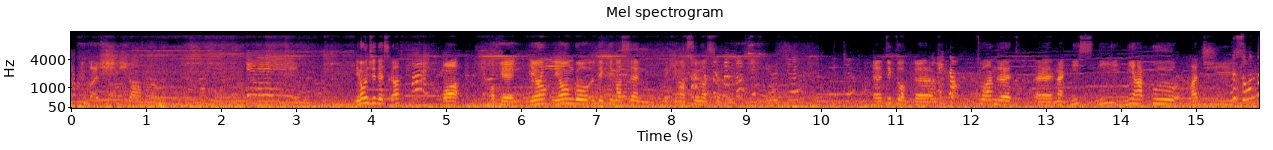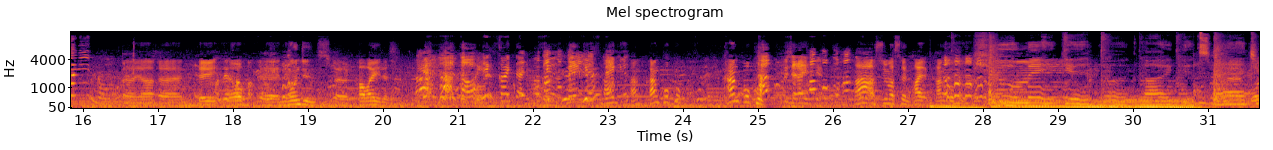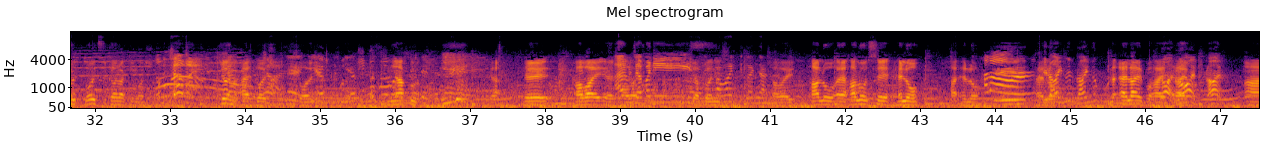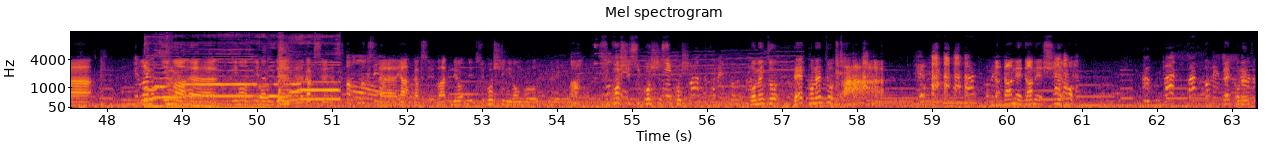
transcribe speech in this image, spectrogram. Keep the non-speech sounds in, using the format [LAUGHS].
うわししゃも日本人ですか？はい。わオッケー日本日本語できません。できます。すみません。えー、TikTok えー、200えー、なにに208えそんなにいんの？えーいやえーでのえー日本人えー可愛いです。[LAUGHS] かわい。い書いてあります。韓韓国韓国？韓国。じゃないですよ。あーすみません。はい韓国 [LAUGHS] ドイツから来ました。ジャーマンジョーのはいドイツ。ドイツ。200いやで可愛いえー I'm 可愛い Japanese ジャパニーズ可愛いって書いてあるかわいい。ハロー、えー、ハロー、せ、ヘロ。はい、ヘロ。えライブライブライブ、はい。ライブライブライブあーい今、えー、日本、日本で、学生です。あ学生えーいや、学生は、日本少し日本語できます。少し、少し、少し。コメントコメント、え、コメント、あーだダメ、ダメ、しよあバートバートコメントえコメント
